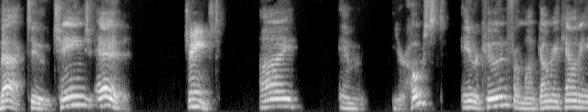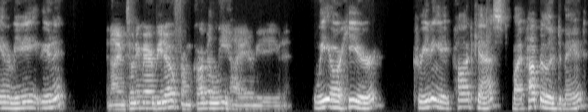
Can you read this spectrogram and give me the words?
back to Change Ed. Changed. I am your host, Andrew Kuhn from Montgomery County Intermediate Unit. And I am Tony Marabito from Carbon Lehigh Intermediate Unit. We are here creating a podcast by popular demand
